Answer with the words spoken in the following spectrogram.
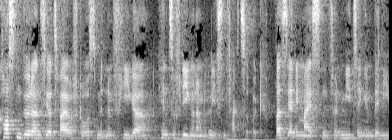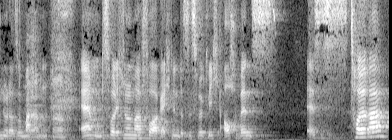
kosten würde an CO2-Ausstoß mit einem Flieger hinzufliegen und am nächsten Tag zurück. Was ja die meisten für ein Meeting in Berlin oder so machen. Ja, ja. Ähm, und das wollte ich nur noch mal vorrechnen. Das ist wirklich, auch wenn es ist teurer,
